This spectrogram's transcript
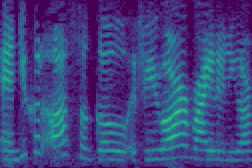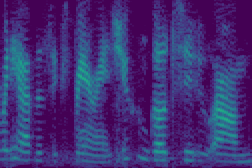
and you could also go if you are a writer and you already have this experience. You can go to um,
